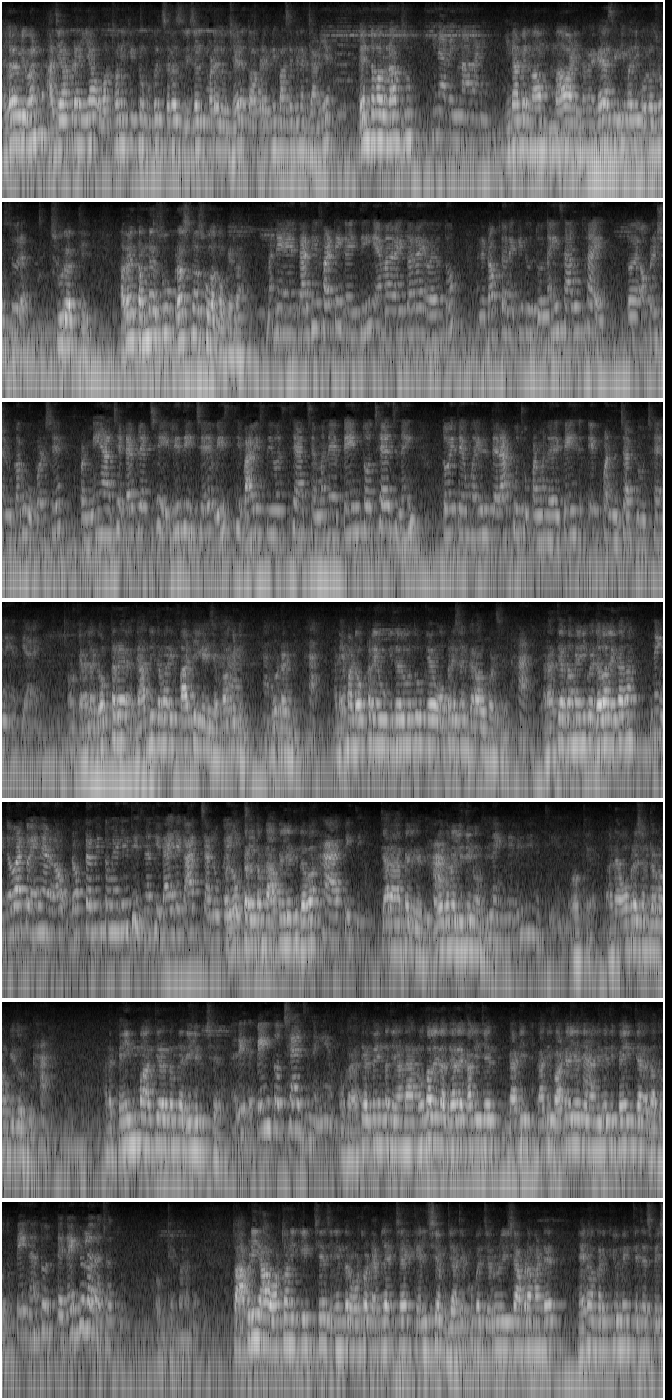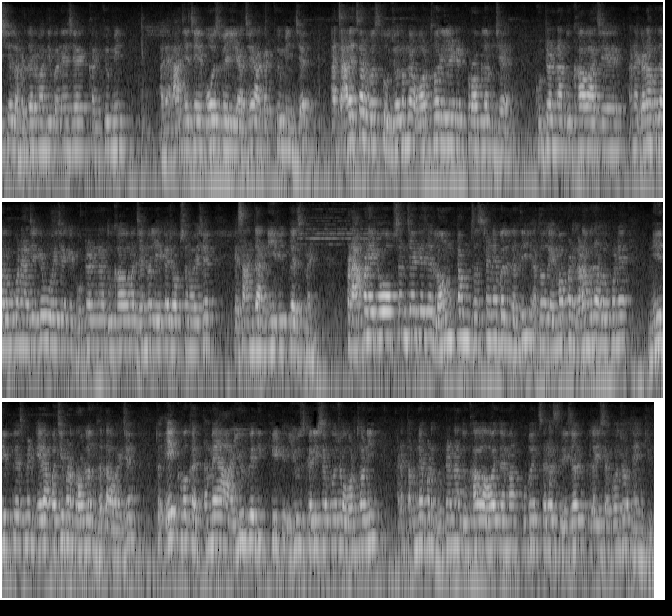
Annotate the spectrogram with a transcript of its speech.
Hello everyone આજે આપણે અહીંયા ઓર્થોની કીટનું ખૂબ જ સરસ રિઝલ્ટ મળેલું છે તો આપણે એમની પાસેથી જાણીએ. બેન તમારું નામ શું? હિનાબેન માવાણી. હિનાબેન માવાણી તમે કયા સિટીમાંથી બોલો છો? સુરત. સુરતથી. હવે તમને શું પ્રશ્ન શું હતો પહેલા? મને ગાદી ફાટી ગઈ હતી એમઆરઆઈ કરાયો હતો અને ડોક્ટરે કીધું હતું નહીં સારું થાય તો ઓપરેશન કરવું પડશે. પણ મેં આ જે ટેબ્લેટ છે એ લીધી છે વીસથી બાવીસ દિવસ થયા છે મને પેઇન તો છે જ નહીં તોય તે હું એવી રીતે રાખું છું પણ મને કઈ એક પણ જાતનું છે નહીં અત્યારે. ઓકે એટલે ડોક્ટરે ગાદી તમારી ફાટી ગઈ છે પગની ઘોટણની હા અને એમાં ડોક્ટરે એવું કીધેલું હતું કે ઓપરેશન કરાવવું પડશે. હા. અને અત્યારે તમે એની કોઈ દવા લેતા હતા? નહીં દવા તો એને ડોક્ટરની તો મેં લીધી જ નથી ડાયરેક્ટ આજ ચાલુ કરી ડોક્ટરે તમને આપેલી હતી દવા? હા આપી હતી. ત્યારે આપેલી હતી પણ તમે લીધી નહોતી? નહીં મેં લીધી નથી ઓકે અને ઓપરેશન કરવાનું કીધું હતું હા. અને પેઇનમાં અત્યારે તમને રિલીફ છે. પેઇન તો છે જ નહીં એમ. ઓકે અત્યારે પેઇન નથી. અને આ નહોતા લેતા ત્યારે ખાલી જે ગાડી ગાડી ફાટેલી હતી એના લીધેથી પેઇન ત્યારે થતો હતો. પેઇન હતું તે રેગ્યુલર જ હતું. ઓકે બરાબર. તો આપણી આ ઓર્થોની કીટ છે જેની અંદર ઓર્થો ટેબ્લેટ છે કેલ્શિયમ જે આજે ખૂબ જ જરૂરી છે આપણા માટે નેનો કર્ક્યુમિન કે જે સ્પેશિયલ હળદરમાંથી બને છે કર્ક્યુમિન. અને આ જે છે એ બોઝવેલિયા છે આ કર્ક્યુમિન છે. આ ચારે ચાર વસ્તુ જો તમને ઓર્થો રિલેટેડ પ્રોબ્લેમ છે ઘૂંટણના દુખાવા છે. અને ઘણા બધા લોકોને આજે કેવું હોય છે કે ઘૂંટણના દુખાવામાં જનરલી એક જ ઓપ્શન હોય છે કે સાંધા ની રિપ્લેસમેન્ટ પણ આપણે એક એવો ઓપ્શન છે કે જે લોંગ ટર્મ સસ્ટેનેબલ નથી, અથવા તો એમાં પણ ઘણા બધા લોકોને ની રિપ્લેસમેન્ટ કર્યા પછી પણ પ્રોબ્લેમ થતા હોય છે. તો એક વખત તમે આ આયુર્વેદિક કીટ યુઝ કરી શકો છો ઓર્થોની અને તમને પણ ઘૂંટણના દુખાવા હોય તો એમાં ખૂબ જ સરસ રિઝલ્ટ લઈ શકો છો. Thank you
